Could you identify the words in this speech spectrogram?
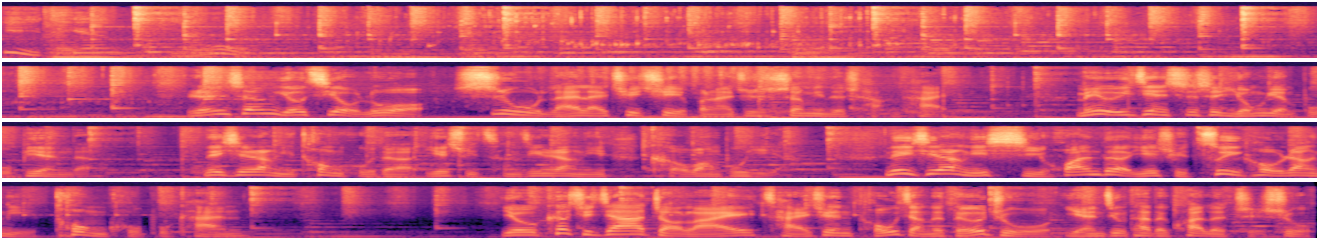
一天一物。人生有起有落，事物来来去去，本来就是生命的常态。没有一件事是永远不变的。那些让你痛苦的，也许曾经让你渴望不已啊；那些让你喜欢的，也许最后让你痛苦不堪。有科学家找来彩券头奖的得主，研究他的快乐指数。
